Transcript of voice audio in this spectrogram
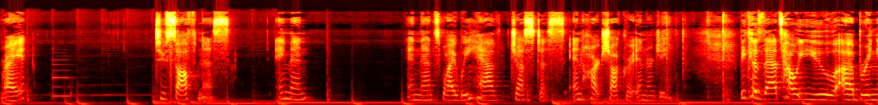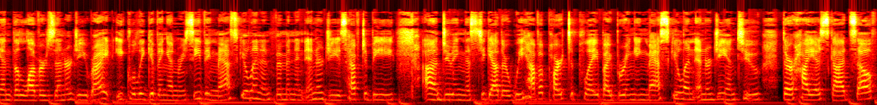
right? To softness. Amen. And that's why we have justice and heart chakra energy because that's how you uh, bring in the lover's energy, right? Equally giving and receiving. Masculine and feminine energies have to be uh, doing this together. We have a part to play by bringing masculine energy into their highest God self,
